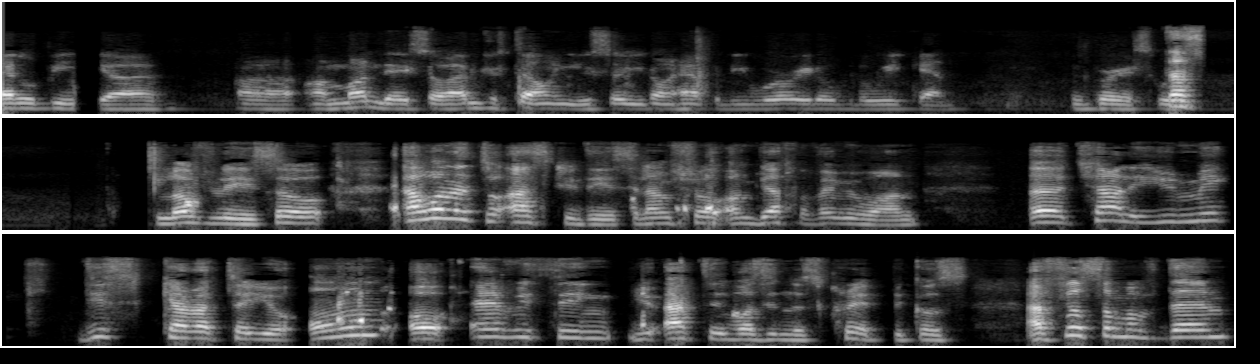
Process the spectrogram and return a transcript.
that'll be uh, uh, on Monday. So I'm just telling you, so you don't have to be worried over the weekend. It's very sweet. That's lovely. So I wanted to ask you this, and I'm sure on behalf of everyone, uh, Charlie, you make this character your own, or everything you acted was in the script? Because I feel some of them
